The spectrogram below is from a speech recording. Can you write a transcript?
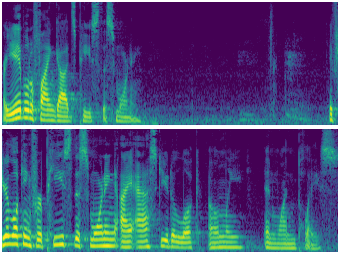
Are you able to find God's peace this morning? If you're looking for peace this morning, I ask you to look only in one place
